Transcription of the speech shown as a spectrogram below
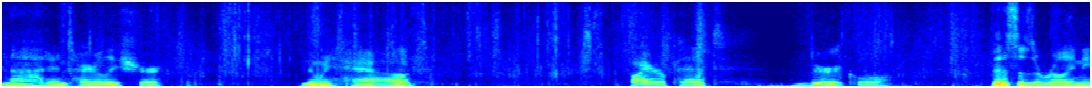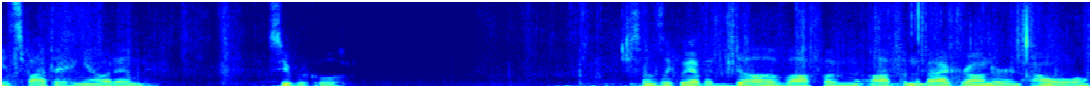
Not entirely sure. Then we have fire pit. Very cool. This is a really neat spot to hang out in. Super cool. Sounds like we have a dove off on off in the background or an owl.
